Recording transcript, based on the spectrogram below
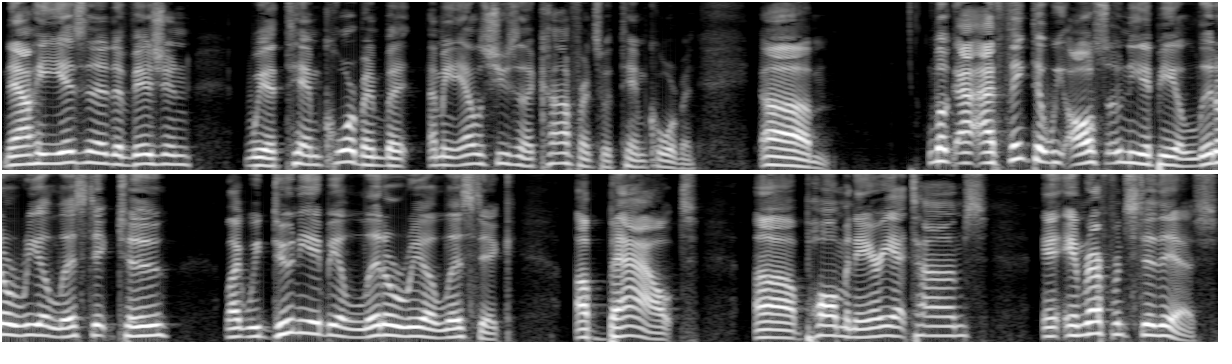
Now he is in a division with Tim Corbin, but I mean LSU's in a conference with Tim Corbin. Um, look, I, I think that we also need to be a little realistic too. Like we do need to be a little realistic about uh, Paul Mainieri at times in, in reference to this,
